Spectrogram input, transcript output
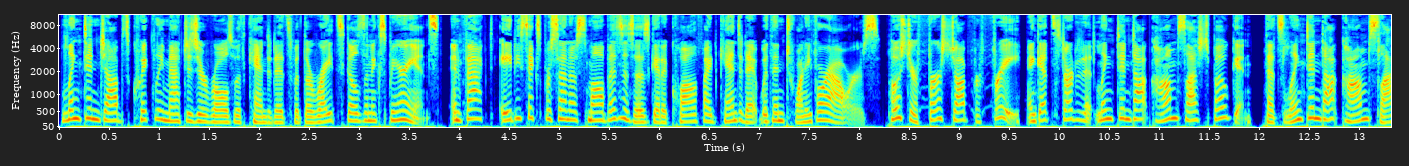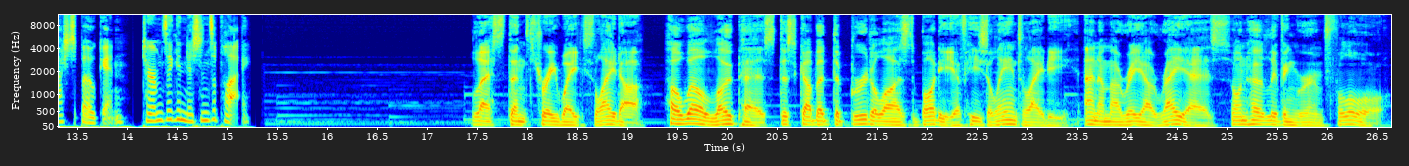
LinkedIn Jobs quickly matches your roles with candidates with the right skills and experience. In fact, 86% of small businesses get a qualified candidate within 24 hours. Post your first job for free and get started at linkedin.com slash spoken. That's linkedin.com slash spoken. Terms and conditions apply. Less than three weeks later, Joel Lopez discovered the brutalized body of his landlady, Ana Maria Reyes, on her living room floor.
